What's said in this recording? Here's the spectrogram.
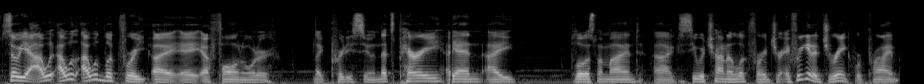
So yeah, I would I would I would look for a, a, a fallen order like pretty soon. That's parry again. I blows my mind. Uh, I can see we're trying to look for a drink. If we get a drink, we're prime.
